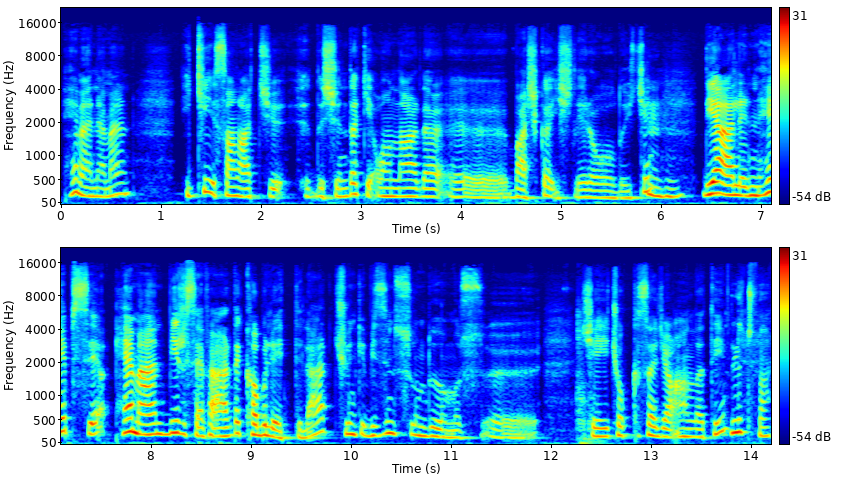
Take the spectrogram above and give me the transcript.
Hemen hemen iki sanatçı dışında ki onlar da e, başka işleri olduğu için diğerlerinin hepsi hemen bir seferde kabul ettiler. Çünkü bizim sunduğumuz e, şeyi çok kısaca anlatayım. Lütfen.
